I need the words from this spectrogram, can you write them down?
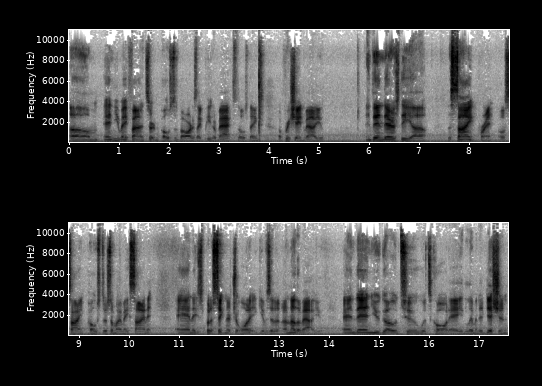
um, and you may find certain posters by artists like Peter Max, those things appreciate value. And then there's the uh, the signed print or signed poster. Somebody may sign it, and they just put a signature on it. It gives it another value. And then you go to what's called a limited edition.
